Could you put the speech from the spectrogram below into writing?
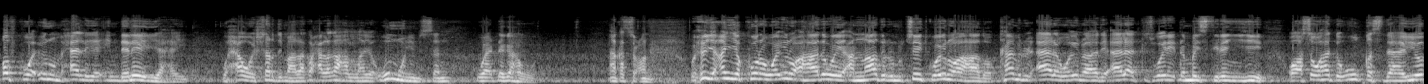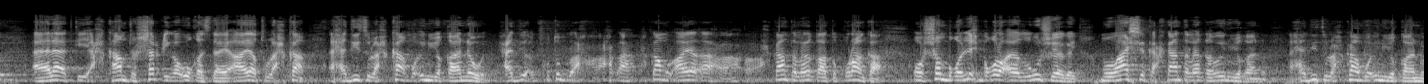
qofku waa inuu maxaa leeyahay? indhaleeyahay waxaa weye shardi laakiin waxa laga hadlaya ugu muhiimsan waa dhagaha wey aan ka socon wuxuu yihi an yakuuna waa inuu ahaado weye annaadir mujtahidku waa inuu ahaado kaamil aala waa inuu ahaado aalaadkiisu waa inay dhammaystiran yihiin oo asagoo hadda uu qasdahayo aalaadka iyo axkaamta sharciga uu qasdahayo aayaat laxkaam axaadiis laxkaam waa inuu yaqaano wey kutub axkaam axkaamta laga qaato qur'aanka oo shan boqol lix boqol oo aayad lagu sheegay mubaashirka axkaamta laga qaato waa inuu yaqaano axaadiis laxkaam waa inuu yaqaano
